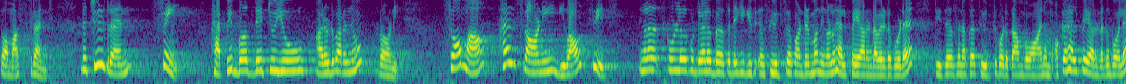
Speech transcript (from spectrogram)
Soma's friend the children sing happy birthday to you ആരോട് പറഞ്ഞു? Ronnie Soma helps Ronnie give out sweets നിങ്ങൾ സ്കൂളിൽ കുട്ടികൾ ബർത്ത്ഡേക്ക് ഗിഫ്റ്റ് സ്വീറ്റ്സ് ഒക്കെ കൊണ്ടുവരുമ്പോൾ നിങ്ങൾ ഹെൽപ്പ് ചെയ്യാറുണ്ട് അവരുടെ കൂടെ. ടീച്ചേഴ്സിനൊക്കെ സ്വീറ്റ്സ് കൊടുക്കാൻ പോകാനും ഒക്കെ ഹെൽപ്പ് ചെയ്യാറുണ്ട്. അതുപോലെ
